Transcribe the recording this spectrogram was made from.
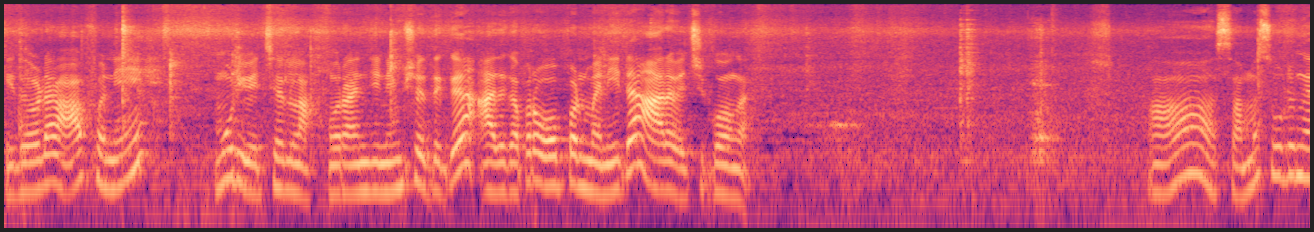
இதோட ஆஃப் பண்ணி மூடி வச்சிடலாம். ஒரு அஞ்சு நிமிஷத்துக்கு. அதுக்கப்புறம் ஓப்பன் பண்ணிவிட்டு ஆற வச்சுக்கோங்க. ஆ செம சூடுங்க.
